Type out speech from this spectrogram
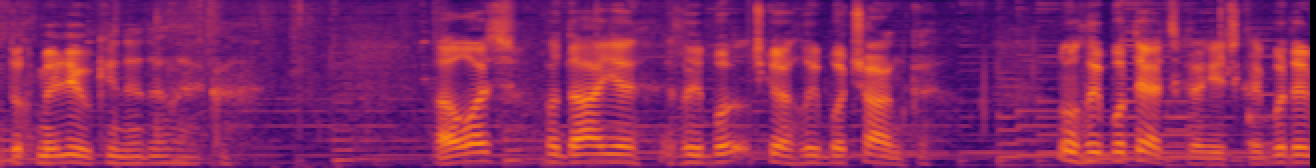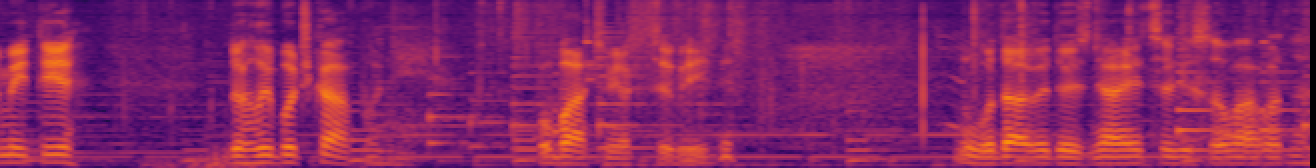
До Хмелівки недалеко. А ось подає глибочка глибочанка. Ну, глиботецька річка. Будемо йти до глибочка по ній. Побачимо, як це вийде. Ну, вода відрізняється, лісова вода.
